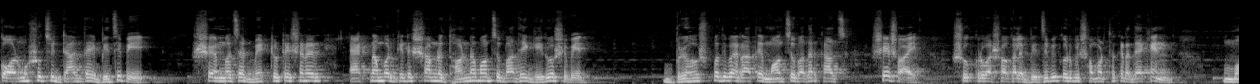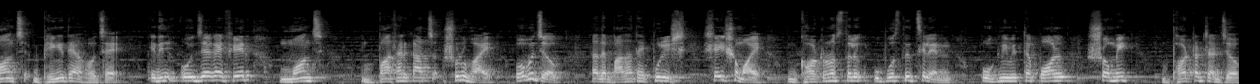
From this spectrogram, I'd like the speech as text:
কর্মসূচির ডাক দেয় বিজেপি। শ্যামবাজার মেট্রো স্টেশনের এক নম্বর গেটের সামনে ধর্ণা মঞ্চ বাঁধে গেরুয়া শিবির। বৃহস্পতিবার রাতে মঞ্চ বাঁধার কাজ শেষ হয়। শুক্রবার সকালে বিজেপি কর্মী সমর্থকেরা দেখেন, মঞ্চ ভেঙে দেওয়া হয়েছে। এদিন ওই জায়গায় ফের মঞ্চ বাঁধার কাজ শুরু হয়। অভিযোগ, তাদের বাধা দেয় পুলিশ। সেই সময় ঘটনাস্থলে উপস্থিত ছিলেন অগ্নিমিত্রা পল, শ্রমিক ভট্টাচার্য।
